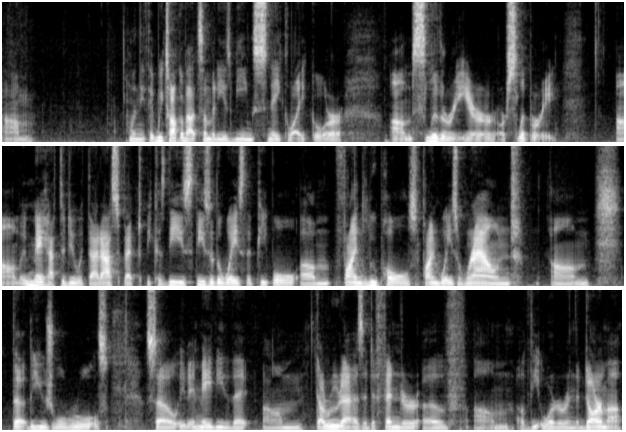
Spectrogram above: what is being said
Um, when th- we talk about somebody as being snake-like or um, slithery or, or slippery, um, it may have to do with that aspect because these these are the ways that people um, find loopholes, find ways around um, the, the usual rules. So it, it may be that um, Garuda, as a defender of um, of the order and the Dharma,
